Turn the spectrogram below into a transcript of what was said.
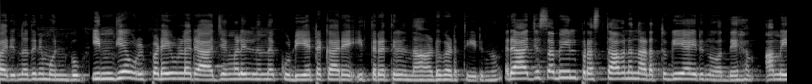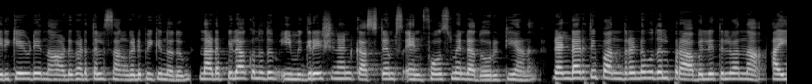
വരുന്നതിന് മുൻപും ഇന്ത്യ ഉൾപ്പെടെയുള്ള രാജ്യങ്ങളിൽ നിന്ന് കുടിയേറ്റക്കാരെ ഇത്തരത്തിൽ നാടുകടത്തിയിരുന്നു. രാജ്യസഭയിൽ പ്രസ്താവന നടത്തുകയായിരുന്നു അദ്ദേഹം. അമേരിക്കയുടെ നാടുകടത്തൽ സംഘടിപ്പിക്കുന്നതും നടപ്പിലാക്കുന്നതും ഇമിഗ്രേഷൻ ആൻഡ് കസ്റ്റംസ് എൻഫോഴ്സ്മെന്റ് അതോറിറ്റിയാണ് രണ്ടായിരത്തി പന്ത്രണ്ട് മുതൽ പ്രാബല്യത്തിൽ വന്ന ഐ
